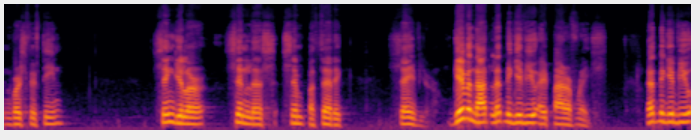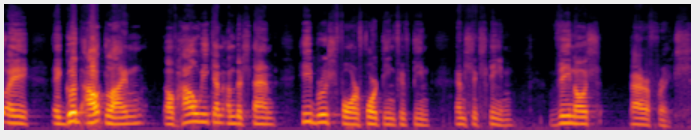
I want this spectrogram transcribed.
in verse 15? Singular, sinless, sympathetic Savior. Given that, let me give you a paraphrase. Let me give you a, a good outline of how we can understand Hebrews 4 14, 15, and 16. Vino's paraphrase.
